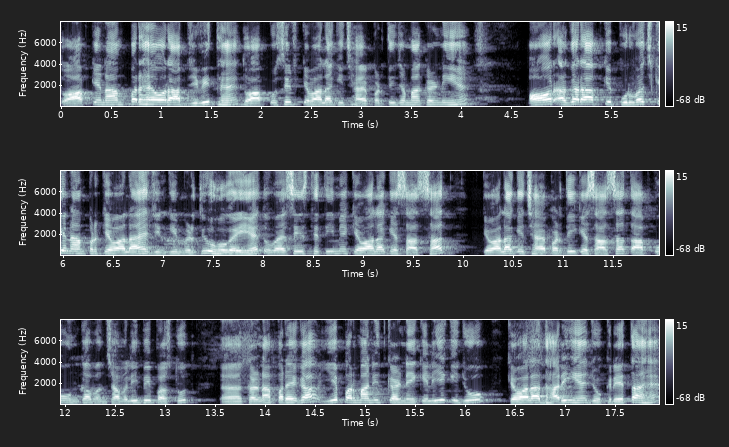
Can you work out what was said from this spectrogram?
तो आपके नाम पर है और आप जीवित हैं तो आपको सिर्फ़ केवाला की छाया प्रति जमा करनी है। और अगर आपके पूर्वज के नाम पर केवाला है, जिनकी मृत्यु हो गई है तो वैसी स्थिति में केवाला के साथ साथ, केवाला के छायाप्रति के साथ साथ आपको उनका वंशावली भी प्रस्तुत करना पड़ेगा। ये प्रमाणित करने के लिए कि जो केवालाधारी हैं, जो क्रेता हैं,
